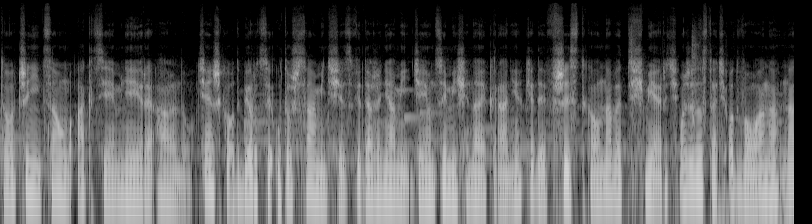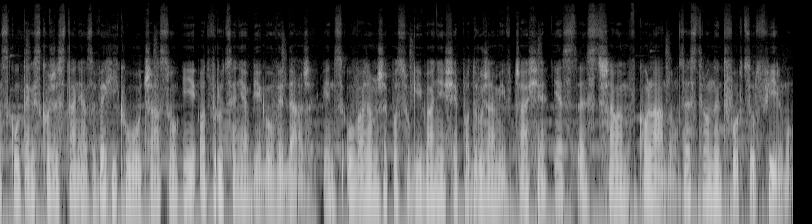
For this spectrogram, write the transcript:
to czyni całą akcję mniej realną. Ciężko odbiorcy utożsamić się z wydarzeniami dziejącymi się na ekranie, kiedy wszystko, nawet śmierć, może zostać odwołana na skutek skorzystania z wehikułu czasu i odwrócenia biegu wydarzeń. Więc uważam, że posługiwanie się podróżami w czasie jest strzałem w kolano ze strony twórców filmu.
